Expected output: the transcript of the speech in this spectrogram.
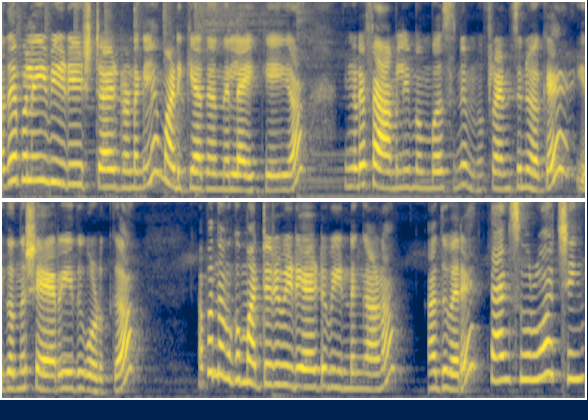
അതേപോലെ ഈ വീഡിയോ ഇഷ്ടമായിട്ടുണ്ടെങ്കിൽ മടിക്കാതെ ഒന്ന് ലൈക്ക് ചെയ്യുക. നിങ്ങളുടെ ഫാമിലി മെമ്പേഴ്സിനും ഫ്രണ്ട്സിനും ഒക്കെ ഇതൊന്ന് ഷെയർ ചെയ്ത് കൊടുക്കുക. അപ്പം നമുക്ക് മറ്റൊരു വീഡിയോ ആയിട്ട് വീണ്ടും കാണാം. അതുവരെ താങ്ക്സ് ഫോർ വാച്ചിങ്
